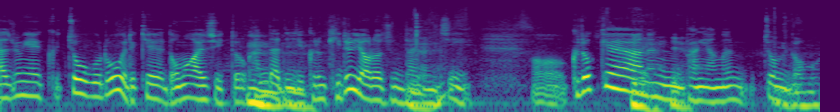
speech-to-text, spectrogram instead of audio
나중에 그쪽으로 이렇게 넘어갈 수 있도록 한다든지 음. 그런 길을 열어준다든지 네. 어 그렇게 하는 예, 예. 방향을 좀 너무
